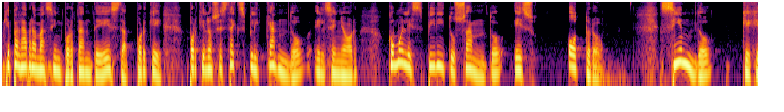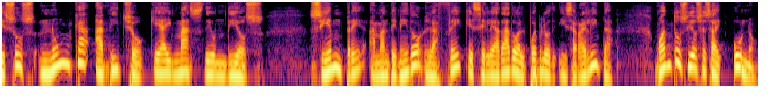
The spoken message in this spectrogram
Qué palabra más importante esta. ¿Por qué? Porque nos está explicando el Señor cómo el Espíritu Santo es otro, siendo que Jesús nunca ha dicho que hay más de un Dios. Siempre ha mantenido la fe que se le ha dado al pueblo israelita. ¿Cuántos dioses hay? Uno.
